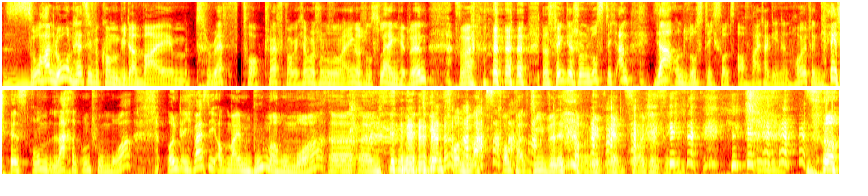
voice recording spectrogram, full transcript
So, hallo und herzlich willkommen wieder beim Treff Talk. Treff Talk, ich habe ja schon so einen englischen Slang hier drin. Das fängt ja schon lustig an. Ja, und lustig soll es auch weitergehen, denn heute geht es um Lachen und Humor. Und ich weiß nicht, ob mein Boomer-Humor äh, äh, mit dem von Max kompatibel ist, aber wir werden es heute sehen. So.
